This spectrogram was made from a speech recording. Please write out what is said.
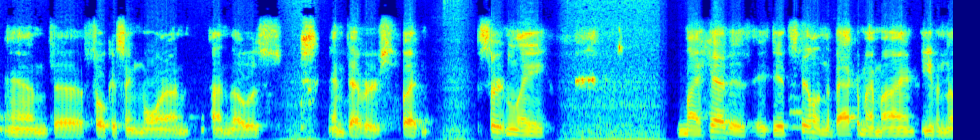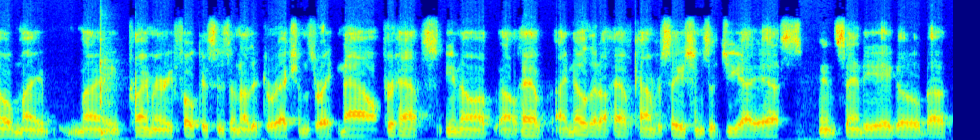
and uh, focusing more on on those endeavors. But certainly my head is it's still in the back of my mind even though my my primary focus is in other directions right now. Perhaps you know I'll, I'll, have i know that i'll have conversations at gis in san diego about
